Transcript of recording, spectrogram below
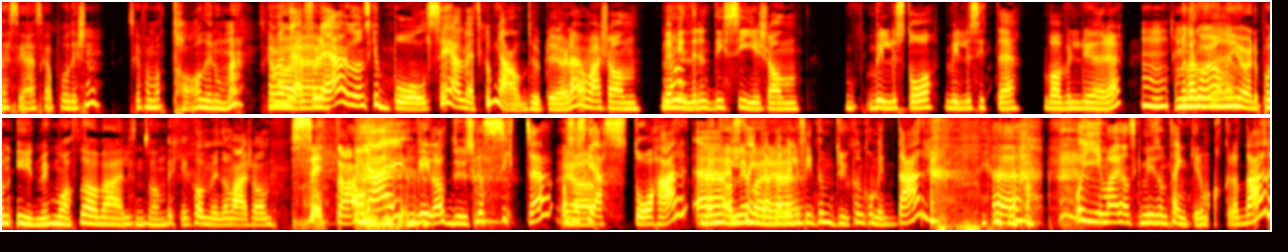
neste gang jeg skal på audition. Skal jeg faen meg ta det rommet. Skal Ja, men det, for det er jo ganske ballsy. Jeg vet ikke om jeg hadde turt å gjøre det. Å være sånn, med mindre de sier sånn Vil du stå? Vil du sitte? Hva vil du gjøre? mm, Men det går jo an å eh, gjøre det på en ydmyk måte, da. Og være liksom sånn Ikke komme inn og være sånn Sitt, da! Jeg vil at du skal sitte, og så skal jeg stå her. Eh, og så tenker bare... jeg at det er veldig fint om du kan komme inn der. Eh, og gi meg ganske mye sånn tenker om akkurat der.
